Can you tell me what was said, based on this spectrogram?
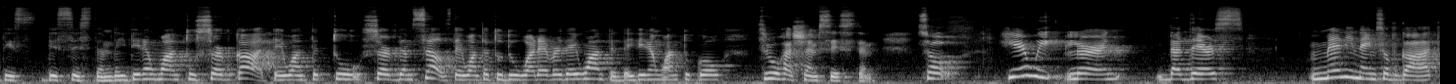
this, this system. They didn't want to serve God. They wanted to serve themselves. They wanted to do whatever they wanted. They didn't want to go through Hashem's system. So here we learn that there's many names of God,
